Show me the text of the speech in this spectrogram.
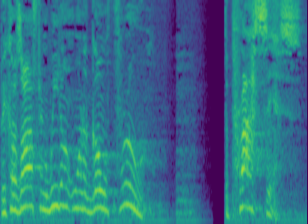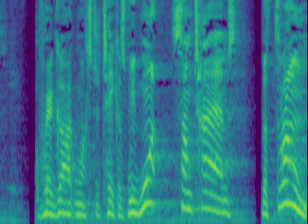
Because often we don't want to go through the process of where God wants to take us. We want sometimes the throne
